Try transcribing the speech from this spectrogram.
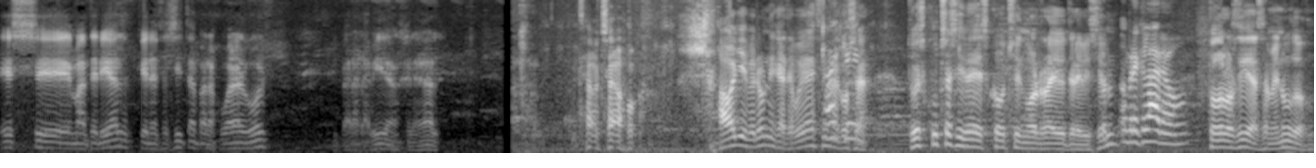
ese material que necesita para jugar al golf y para la vida en general. Chao, chao. Ah, oye, Verónica, te voy a decir una ¿qué? cosa. ¿Tú escuchas y ves coaching o radio y televisión? Hombre, claro. Todos los días, a menudo.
